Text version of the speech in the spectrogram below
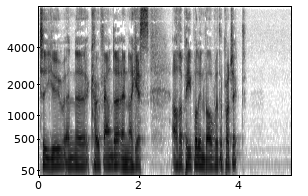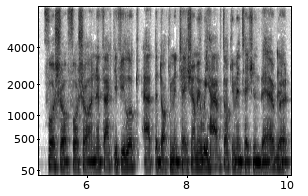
to you and the co-founder, and I guess other people involved with the project? For sure, for sure. And in fact, if you look at the documentation, I mean, we have documentation there, yeah. but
